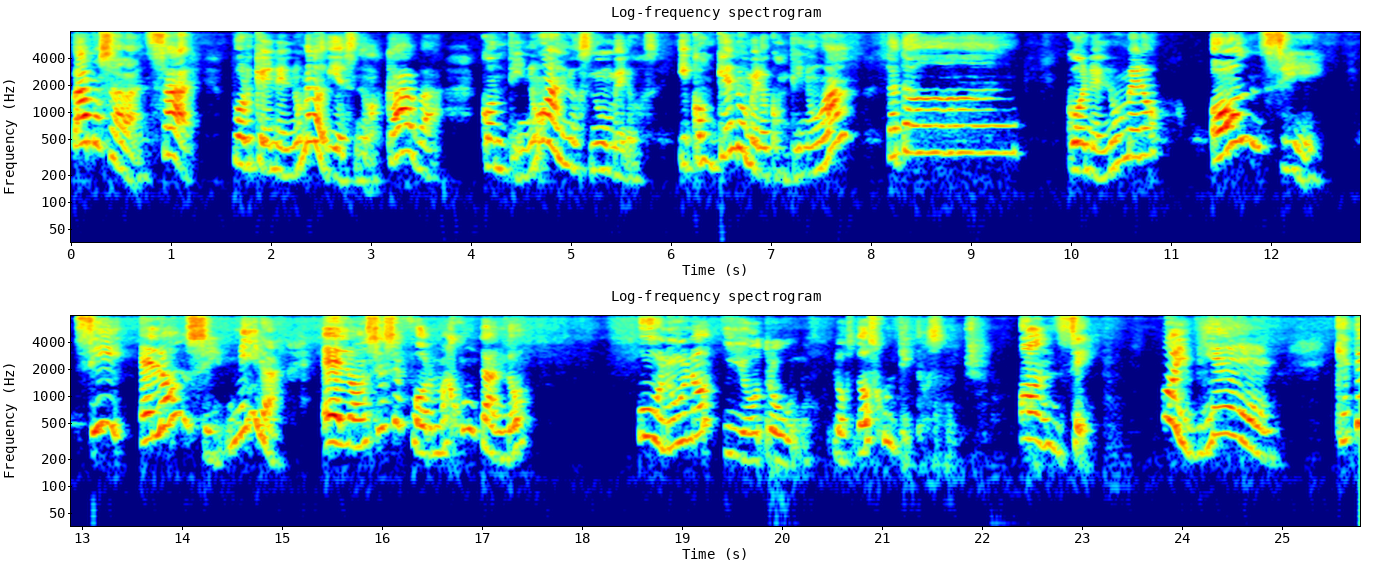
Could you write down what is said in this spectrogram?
vamos a avanzar, porque en el número 10 no acaba, continúan los números. ¿Y con qué número continúa? ¡Tatán! Con el número 11. Sí, el 11. Mira, el 11 se forma juntando un 1 y otro 1. Los dos juntitos. 11. Muy bien. ¿Qué te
